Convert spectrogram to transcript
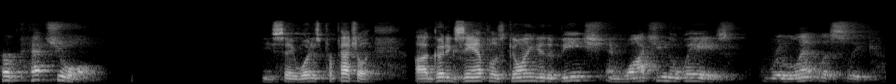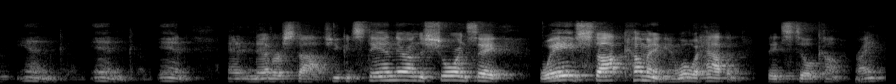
Perpetual. You say, what is perpetual? A good example is going to the beach and watching the waves relentlessly come in, come in, come in, and it never stops. You could stand there on the shore and say, waves stop coming, and what would happen? They'd still come, right?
